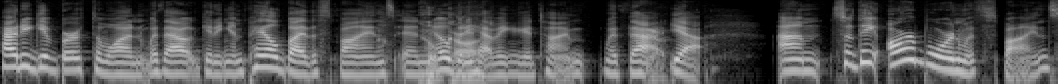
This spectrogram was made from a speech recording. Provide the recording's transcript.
how do you give birth to one without getting impaled by the spines and Oh, nobody God. having a good time with that? Yeah. Um, so they are born with spines,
